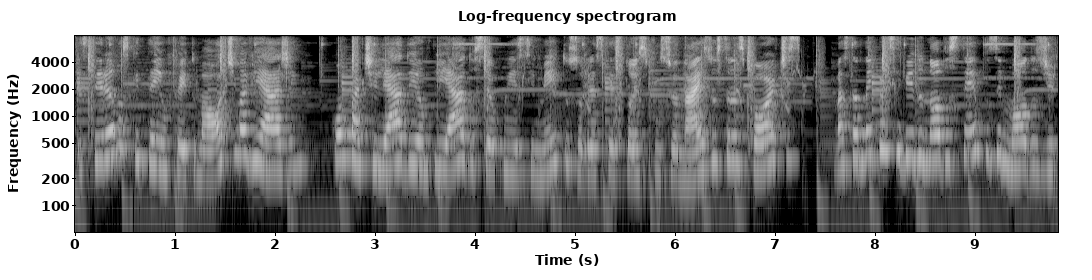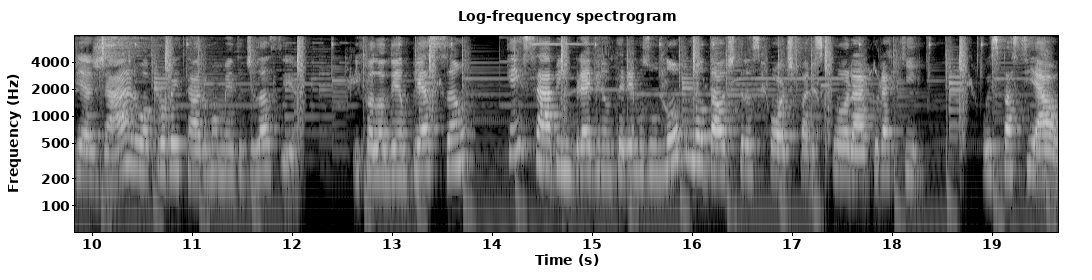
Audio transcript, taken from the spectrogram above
Esperamos que tenham feito uma ótima viagem, compartilhado e ampliado seu conhecimento sobre as questões funcionais dos transportes, mas também percebido novos tempos e modos de viajar ou aproveitar o momento de lazer. E falando em ampliação, quem sabe em breve não teremos um novo modal de transporte para explorar por aqui, o espacial.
